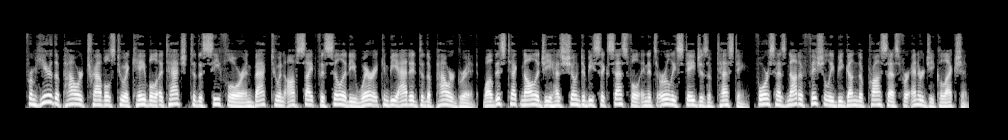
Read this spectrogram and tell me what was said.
From here the power travels to a cable attached to the seafloor and back to an off-site facility where it can be added to the power grid. While this technology has shown to be successful in its early stages of testing, Force has not officially begun the process for energy collection.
